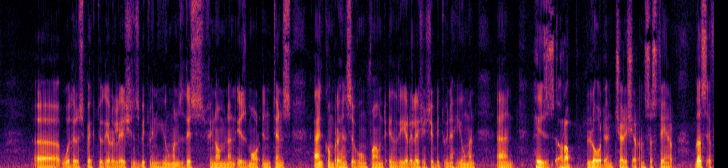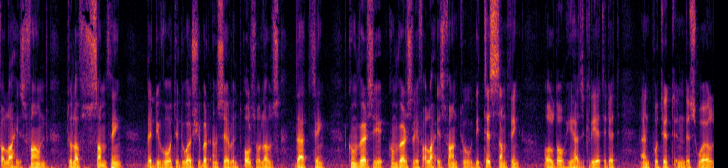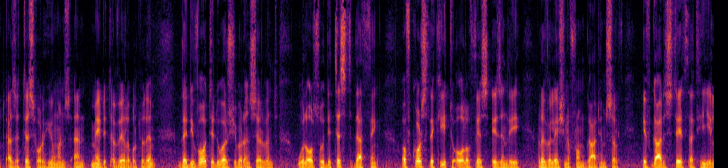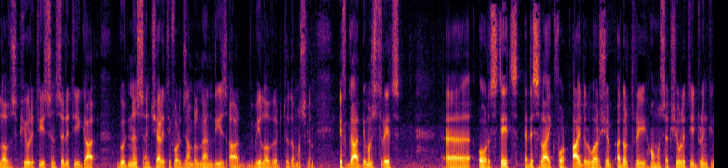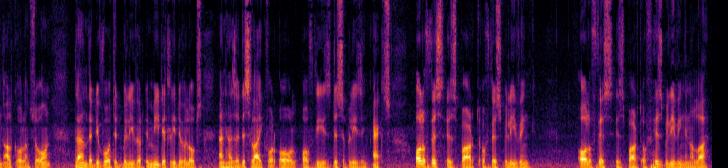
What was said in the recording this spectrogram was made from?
uh, with respect to the relations between humans. This phenomenon is more intense and comprehensive when found in the relationship between a human and his Rabb, Lord and Cherisher and Sustainer. Thus, if Allah is found to love something, the devoted worshipper and servant also loves that thing. Conversely, conversely, if Allah is found to detest something, although He has created it and put it in this world as a test for humans and made it available to them, the devoted worshipper and servant will also detest that thing. Of course, the key to all of this is in the revelation from God Himself. If God states that He loves purity, sincerity, God, goodness, and charity, for example, then these are beloved to the Muslim. If God demonstrates uh, or states a dislike for idol worship, adultery, homosexuality, drinking alcohol, and so on, then the devoted believer immediately develops and has a dislike for all of these displeasing acts. All of this is part of this believing. All of this is part of his believing in Allah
